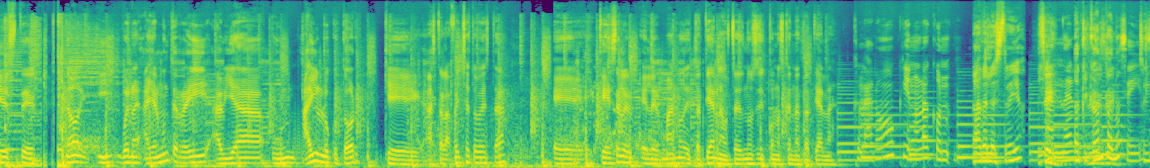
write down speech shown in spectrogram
este, no, y bueno, allá en Monterrey había un, hay un locutor que hasta la fecha todavía está, eh, que es el, el hermano de Tatiana. Ustedes no sé si conozcan a Tatiana. Claro, que no la con. La de la estrella. Sí. La que canta, ¿no? Sí, Sí.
